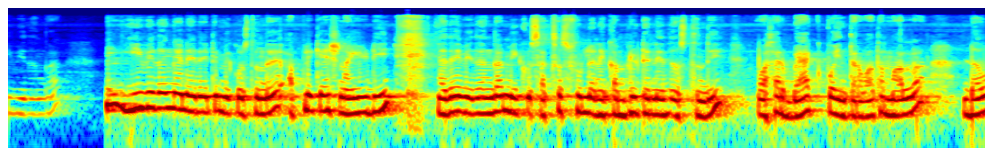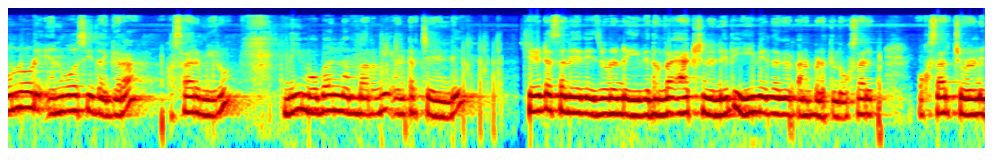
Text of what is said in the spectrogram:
ఈ విధంగా ఈ విధంగా ఏదైతే మీకు వస్తుందో. అప్లికేషన్ ఐడి అదే విధంగా మీకు సక్సెస్ఫుల్ అనే కంప్లీట్ అనేది వస్తుంది. ఒకసారి బ్యాక్ పోయిన తర్వాత మళ్ళీ డౌన్లోడ్ ఎన్ఓసి దగ్గర ఒకసారి మీరు మీ మొబైల్ నెంబర్ని ఎంటర్ చేయండి. స్టేటస్ అనేది చూడండి ఈ విధంగా యాక్షన్ అనేది ఈ విధంగా కనపడుతుంది. ఒకసారి ఒకసారి చూడండి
